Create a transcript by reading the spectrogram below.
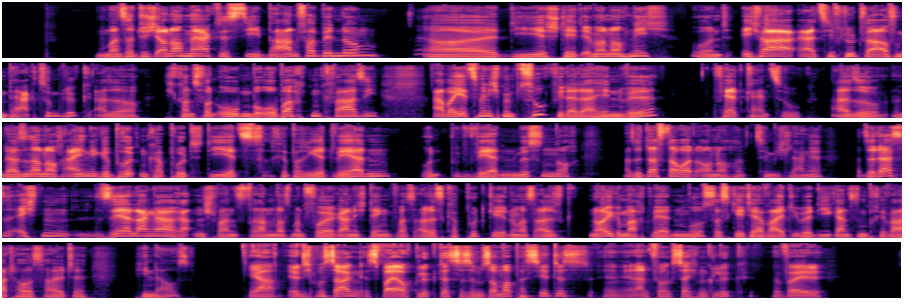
Man es natürlich auch noch merkt, ist die Bahnverbindung. Äh, die steht immer noch nicht. Und ich war, als die Flut war, auf dem Berg zum Glück. Also ich konnte es von oben beobachten quasi. Aber jetzt, wenn ich mit dem Zug wieder dahin will, fährt kein Zug. Also, da sind auch noch einige Brücken kaputt, die jetzt repariert werden und werden müssen noch. Also das dauert auch noch ziemlich lange. Also da ist echt ein sehr langer Rattenschwanz dran, was man vorher gar nicht denkt, was alles kaputt geht und was alles neu gemacht werden muss. Das geht ja weit über die ganzen Privathaushalte hinaus. Ja, und ich muss sagen, es war ja auch Glück, dass das im Sommer passiert ist. In Anführungszeichen Glück, weil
